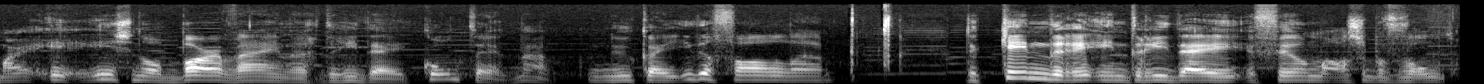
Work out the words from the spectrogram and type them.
Maar er is nog bar weinig 3D-content. Nou, nu kan je in ieder geval uh, de kinderen in 3D filmen als ze bijvoorbeeld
